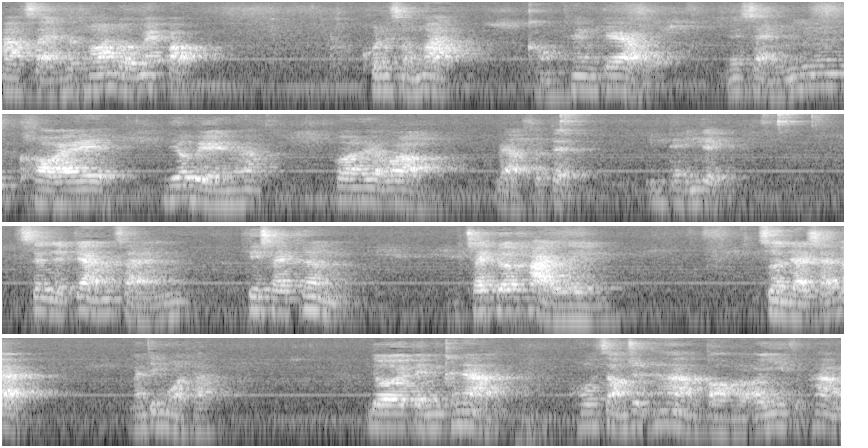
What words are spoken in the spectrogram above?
หากแสงสะท้อนโดยไม่ปรับ คุณสมบัติของแท่งแก้ว ในแสงคอยเลี้ยวเบนนะครับ ก็เรียกว่าแบบสเต็ปอินเด็กเส้นใยแก้วน้ำแสงที่ใช้เครื่องใช้เครือข่ายเลนส่วนใหญ่ใช้แบบมันติโหมดครับ โดยเป็นขนาด 62.5 ต่อ 125 ไม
